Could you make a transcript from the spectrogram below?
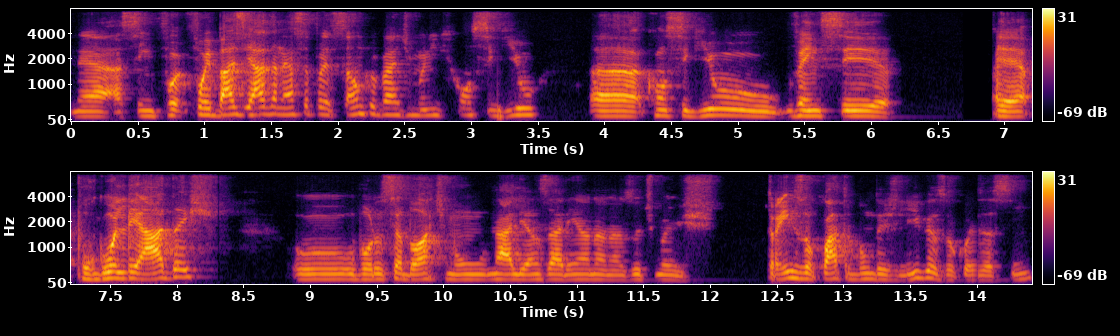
Né? Assim, foi, foi baseada nessa pressão que o Bayern de Munique conseguiu, uh, conseguiu vencer é, por goleadas o, o, Borussia Dortmund na Allianz Arena nas últimas três ou quatro Bundesligas ou coisa assim.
